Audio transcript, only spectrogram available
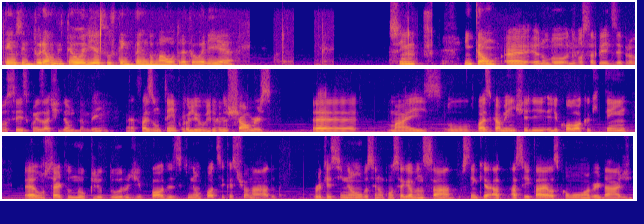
tem um cinturão de teorias sustentando uma outra teoria. Sim. Então, é, eu não vou, não vou saber dizer para vocês com exatidão também. Né? Faz um tempo que eu li o livro do Chalmers, é, mas o, basicamente ele, ele coloca que tem é, um certo núcleo duro de hipóteses que não pode ser questionado, porque senão você não consegue avançar, você tem que a, aceitar elas como uma verdade.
